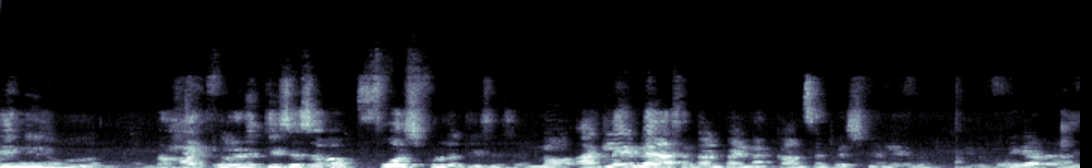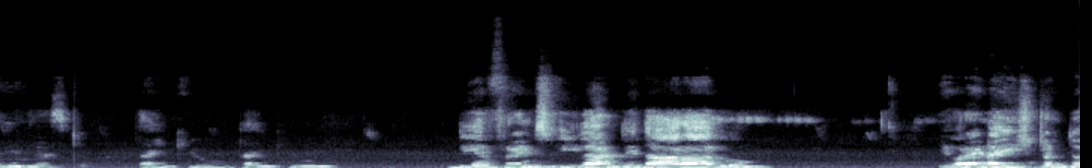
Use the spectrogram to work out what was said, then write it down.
దీన్ని నువ్వు హార్ట్ఫుల్ గానే తీసేసావా? ఫోర్స్ఫుల్గా తీసేసావా అట్లా ఏం లేదు. అసలు దానిపైన కాన్సన్ట్రేషన్ లేదు. Just thank you thank you dear friends ఇలాంటి దారాలు ఎవరైనా ఇష్టంతో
